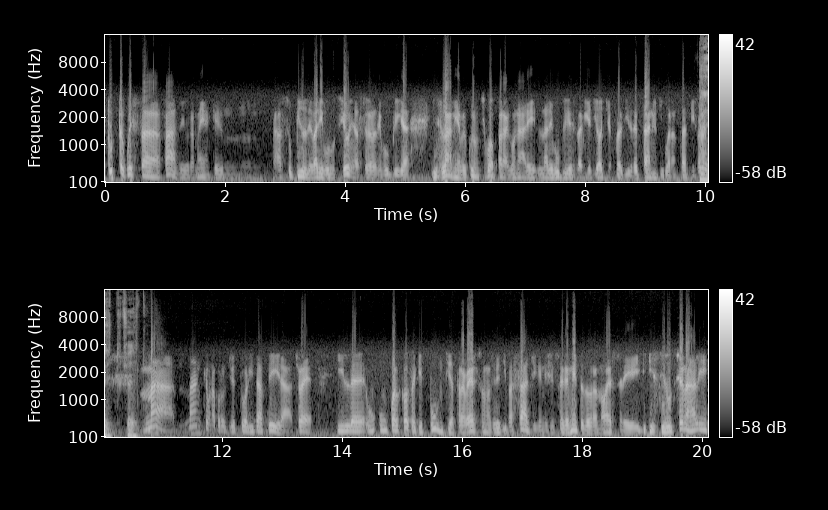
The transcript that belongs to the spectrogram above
tutta questa fase, oramai anche mh, ha subito le varie evoluzioni nella storia della Repubblica Islamica, per cui non si può paragonare la Repubblica Islamica di oggi a quella di 30 anni o di 40 anni fa, certo, certo. ma manca una progettualità vera, cioè il, un, un, qualcosa che punti attraverso una serie di passaggi che necessariamente dovranno essere istituzionali,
